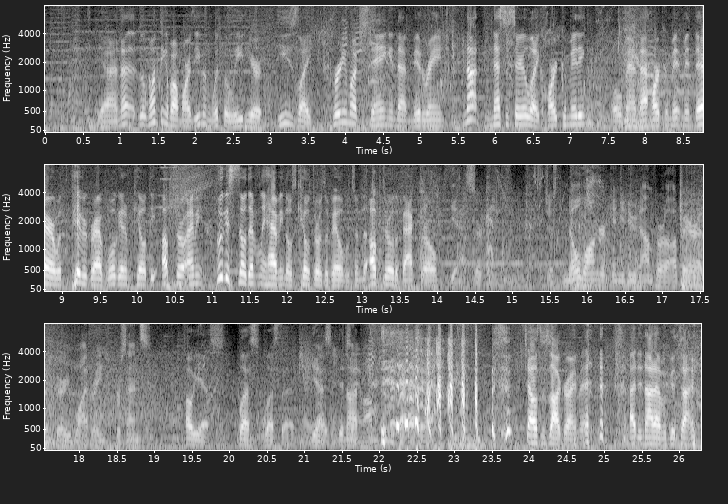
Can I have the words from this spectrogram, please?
Yeah, and that, the one thing about Marss, even with the lead here, he's like pretty much staying in that mid range. Not necessarily like hard committing. Oh man, that hard commitment there with the pivot grab will get him killed. The up throw, I mean, Lucas is still definitely having those kill throws available to him. The up throw, the back throw. Yeah, certainly. Just no longer can you do down throw up air at a very wide range of percents. Oh yes, bless bless that. I- Yeah, I same, did same. not. I'm that, Shout out to Sakurai, man. I did not have a good time.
